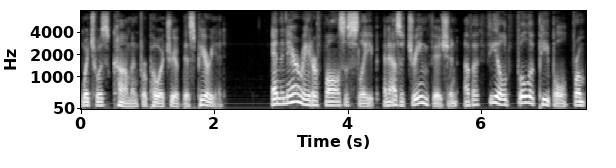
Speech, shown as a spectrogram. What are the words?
which was common for poetry of this period. And the narrator falls asleep and has a dream vision of a field full of people from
